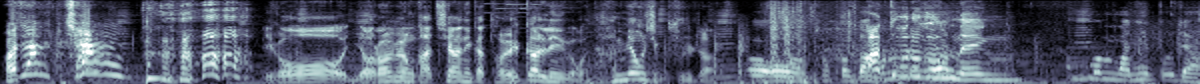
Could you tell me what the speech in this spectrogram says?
와장창. 이거 여러 명 같이 하니까 더 헷갈리는 것 같아. 한 명씩 굴자. 어, 어 잠깐 아 나한 번만, 떨어졌네. 한 번만 해보자.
